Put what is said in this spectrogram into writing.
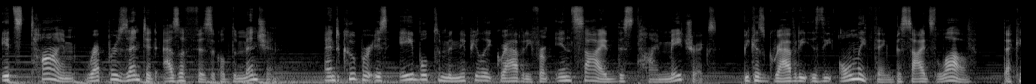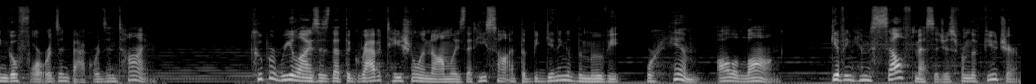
It's time represented as a physical dimension, and Cooper is able to manipulate gravity from inside this time matrix because gravity is the only thing besides love that can go forwards and backwards in time. Cooper realizes that the gravitational anomalies that he saw at the beginning of the movie were him all along. giving himself messages from the future.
